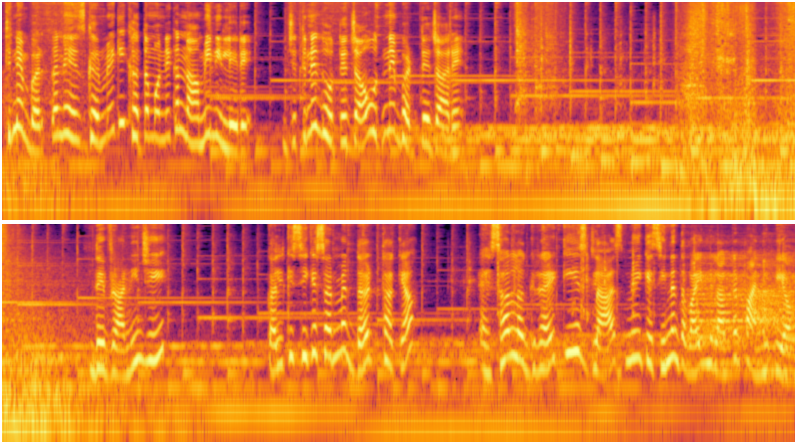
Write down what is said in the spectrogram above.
इतने बर्तन है इस घर में कि खत्म होने का नाम ही नहीं ले रहे। जितने धोते जाओ उतने बढ़ते जा रहे हैं। देवरानी जी कल किसी के सर में दर्द था क्या? ऐसा लग रहा है कि इस ग्लास में किसी ने दवाई मिलाकर पानी पिया हो।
